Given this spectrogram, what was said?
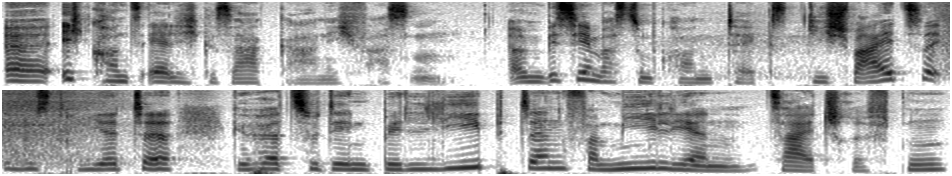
Äh, ich konnte es ehrlich gesagt gar nicht fassen. Ein bisschen was zum Kontext. Die Schweizer Illustrierte gehört zu den beliebten Familienzeitschriften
